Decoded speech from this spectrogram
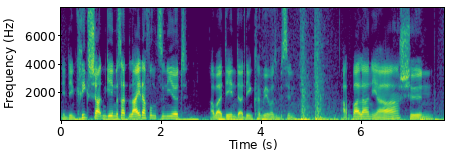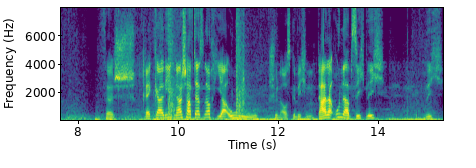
in den Kriegsschatten gehen. Das hat leider funktioniert. Aber den da, den können wir immer so ein bisschen abballern. Ja, schön Verschreckerlied. Na, schafft er es noch? Ja, uh, schön ausgewichen. Da hat er unabsichtlich sich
